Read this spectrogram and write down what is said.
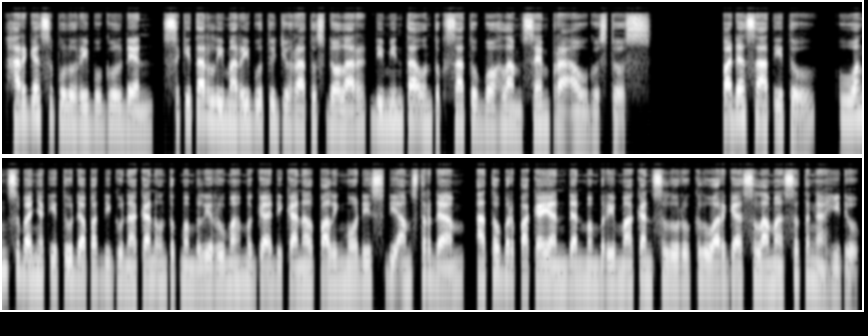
harga 10.000 gulden, sekitar 5.700 dolar, diminta untuk satu bohlam Sempra Augustus. Pada saat itu, Uang sebanyak itu dapat digunakan untuk membeli rumah megah di kanal paling modis di Amsterdam, atau berpakaian dan memberi makan seluruh keluarga selama setengah hidup.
